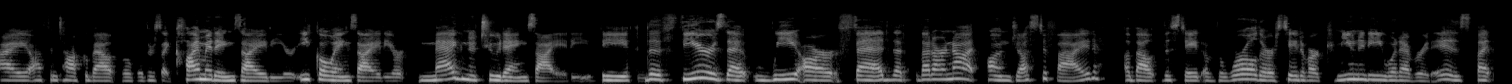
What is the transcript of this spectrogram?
i, often talk about well there's like climate anxiety or eco anxiety or magnitude anxiety the the fears that we are fed that that are not unjustified about the state of the world or state of our community, whatever it is. But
